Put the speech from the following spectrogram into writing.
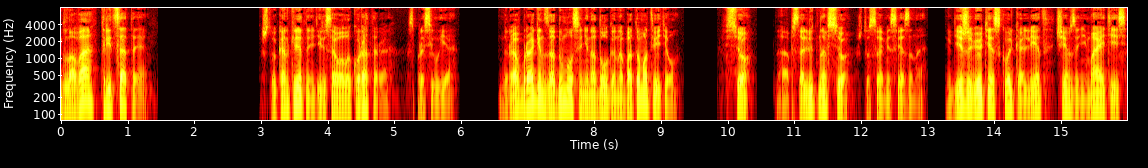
Глава 30. «Что конкретно интересовало куратора?» — спросил я. Граф Брагин задумался ненадолго, но потом ответил. «Все. Абсолютно все, что с вами связано. Где живете, сколько лет, чем занимаетесь,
